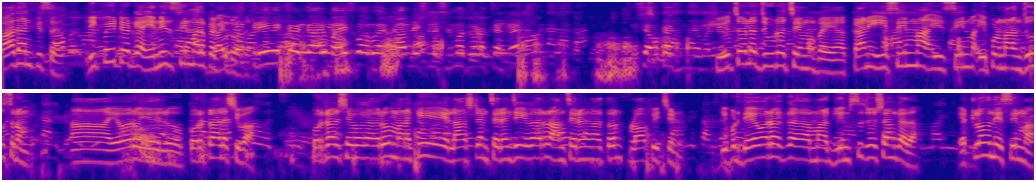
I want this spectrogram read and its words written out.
బాధ అనిపిస్తుంది. రిపీటెడ్గా ఎన్ని సినిమాలు? ఫ్యూచర్లో చూడొచ్చేమో భయ్య. కానీ ఈ సినిమా ఈ సినిమా ఇప్పుడు మనం చూస్తున్నాం. ఎవరు కొరటాల శివ. కొరటాల శివ గారు మనకి లాస్ట్ టైం చిరంజీవి గారు రామ్ చరణ్ గారితో ఫ్లాప్ ఇచ్చిండు. ఇప్పుడు దేవర మా గ్లిమ్స్ చూసాం కదా. ఎట్లా ఉంది ఈ సినిమా?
